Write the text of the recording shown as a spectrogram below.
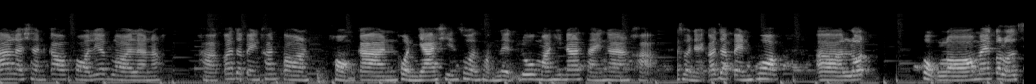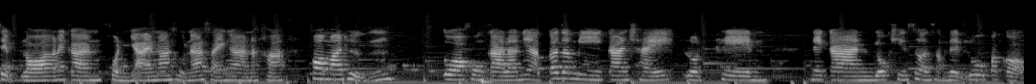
รากและชั้นกาวฟอเรียบร้อยแล้วนะคะก็จะเป็นขั้นตอนของการขนย้ายชิ้นส่วนสำเร็จรูปมาที่หน้าไซต์งานค่ะ ส่วนใหญ่ก็จะเป็นพวกรถ 6 ล้อไม่ก็รถ 10 ล้อในการขนย้ายมาสู่หน้าไซต์งานนะคะ พอมาถึงตัวโครงการแล้วเนี่ย ก็จะมีการใช้รถเครนในการยกชิ้นส่วนสำเร็จรูปประกอบ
